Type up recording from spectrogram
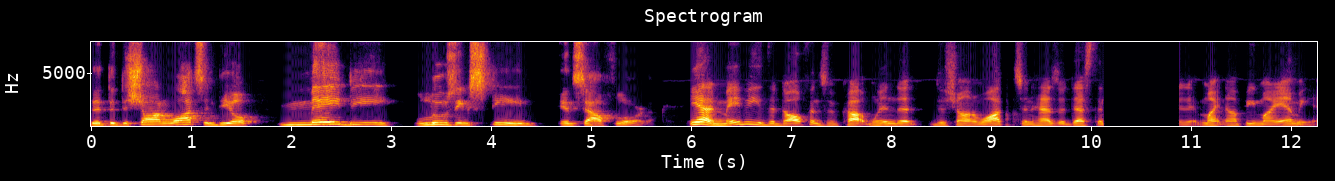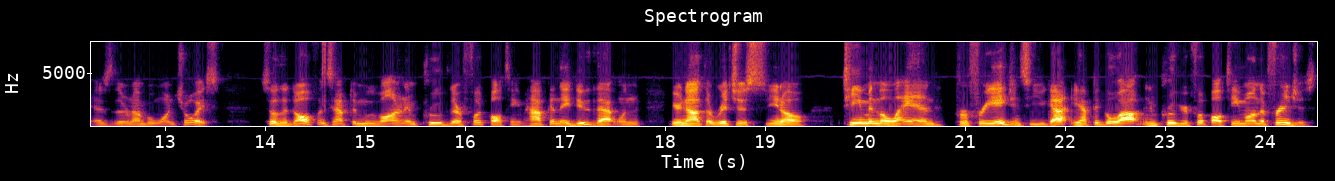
that the Deshaun Watson deal may be losing steam in South Florida. Yeah, and maybe the Dolphins have caught wind that Deshaun Watson has a destination and it might not be Miami as their number one choice. So the Dolphins have to move on and improve their football team. How can they do that when you're not the richest, you know, team in the land for free agency? You got you have to go out and improve your football team on the fringes.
